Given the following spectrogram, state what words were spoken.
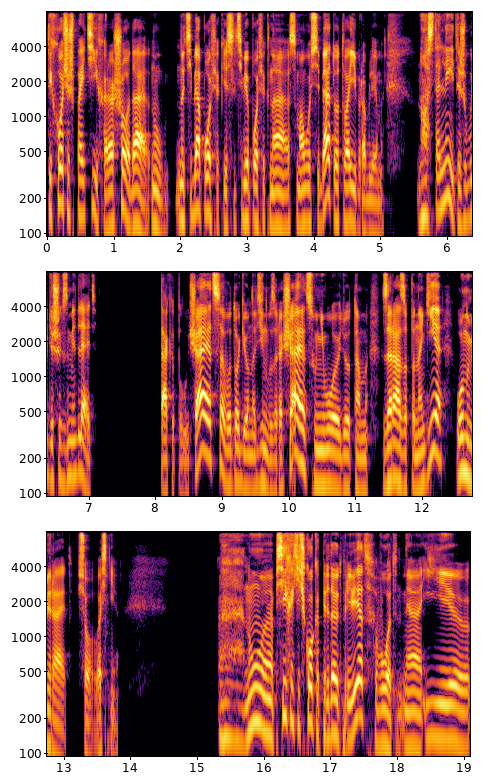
Ты хочешь пойти, хорошо, да, ну, на тебя пофиг. Если тебе пофиг на самого себя, то твои проблемы. Но остальные, ты же будешь их замедлять. Так и получается, в итоге он один возвращается, у него идет там зараза по ноге, он умирает, все, во сне. Ну, психа Хичкока передают привет, вот, и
